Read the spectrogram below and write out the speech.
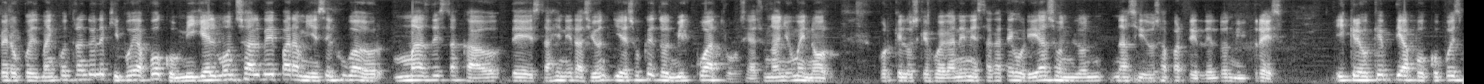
Pero pues va encontrando el equipo de a poco. Miguel Monsalve para mí es el jugador más destacado de esta generación y eso que es 2004, o sea, es un año menor, porque los que juegan en esta categoría son los nacidos a partir del 2003. Y creo que de a poco pues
